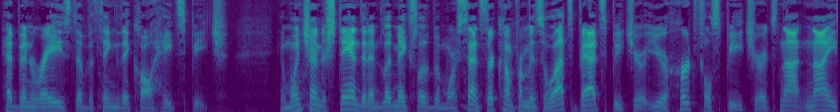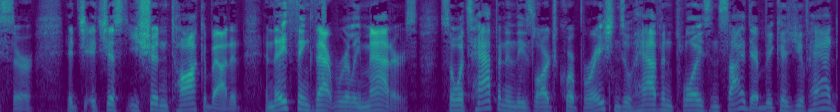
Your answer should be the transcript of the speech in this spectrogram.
have been raised of a thing they call hate speech. And once you understand it, it makes a little bit more sense. They come from is well, that's bad speech, or you're hurtful speech, or it's not nice, or it's it's just you shouldn't talk about it. And they think that really matters. So what's happened in these large corporations who have employees inside there, because you've had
